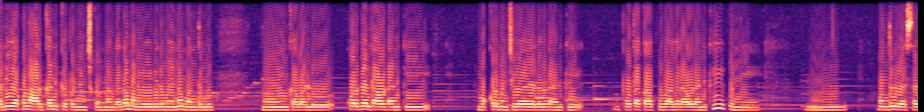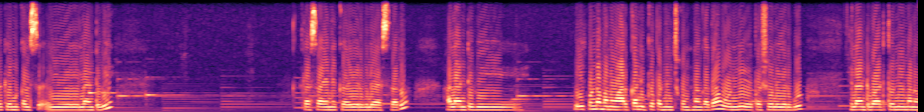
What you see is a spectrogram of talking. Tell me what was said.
అదే కాకుండా ఆర్గానిక్గా పండించుకుంటున్నాం కదా మనం ఏ విధమైన మందులు ఇంకా వాళ్ళు కూరగాయలు రావడానికి మొక్కలు మంచిగా ఎదగడానికి పూత కాపు బాగా రావడానికి కొన్ని మందులు వేస్తారు కెమికల్స్ ఇలాంటివి. రసాయనిక ఎరువులు వేస్తారు. అలాంటివి వేయకుండా మనం ఆర్గానిక్గా పండించుకుంటున్నాం కదా ఓన్లీ పశువుల ఎరువు ఇలాంటి వాటితోనే మనం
